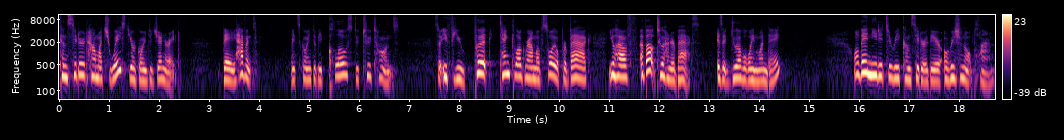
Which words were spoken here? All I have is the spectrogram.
considered how much waste you're going to generate? They haven't. It's going to be close to two tons. So, if you put 10 kilogram of soil per bag, you have about 200 bags. Is it doable in one day? Well, they needed to reconsider their original plan.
